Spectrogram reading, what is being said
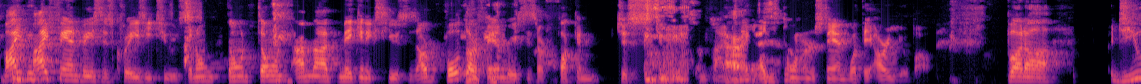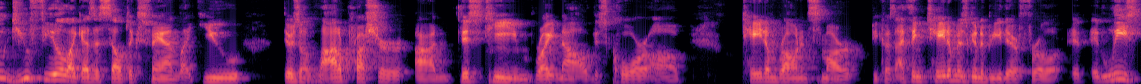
my my fan base is crazy too. So don't don't don't. I'm not making excuses. Our both our fan bases are fucking just stupid sometimes. Like, I just don't understand what they argue about. But uh, do you do you feel like as a Celtics fan, like you, there's a lot of pressure on this team right now, this core of Tatum, Brown, and Smart, because I think Tatum is going to be there for a, at, at least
